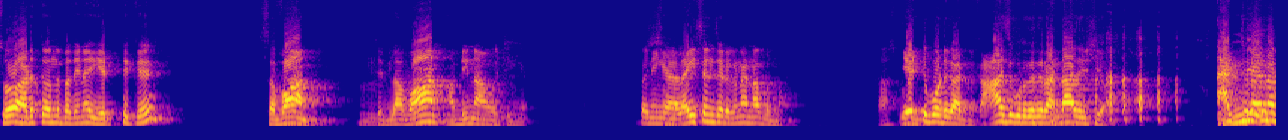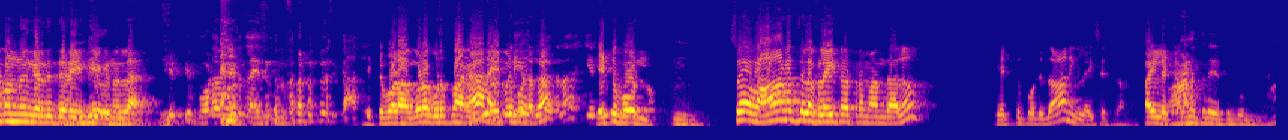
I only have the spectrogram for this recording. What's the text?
ஸோ அடுத்து வந்து பார்த்தீங்கன்னா எட்டுக்கு சவான். சரிங்களா? வான் அப்படின்னு நான் வச்சுங்க. இப்போ நீங்க லைசென்ஸ் எடுக்கணும்னா என்ன பண்ணும் எட்டு போட்டு காட்டணும். காசு கொடுக்கறது ரெண்டாவது விஷயம். ஆக்சுவலா என்ன பண்ணுங்கிறது தெரியும் வண்டி. கேட்கணும்ல எட்டு போடாம கூட லைசன்ஸ் கொடுப்பாங்க. எட்டு போடாம கூட கொடுப்பாங்க ஆனா எட்டு போட்டதா எட்டு போடணும். ஸோ வானத்துல ஃபிளைட் ஓட்டுறமா இருந்தாலும் எட்டு போட்டு தான் நீங்க லைசென்ஸ் வாங்கணும். ஃபைவ் எட்டு வானத்துல எட்டு போடணுமா?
